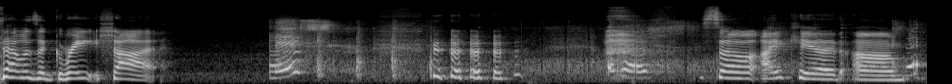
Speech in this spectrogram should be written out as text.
That was a great shot. Miss? okay. So I could um,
